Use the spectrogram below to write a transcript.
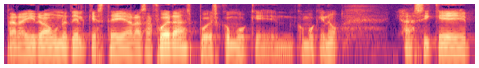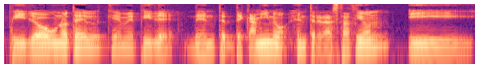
para ir a un hotel que esté a las afueras, pues como que, como que no. Así que pillo un hotel que me pille de, de camino entre la estación y,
